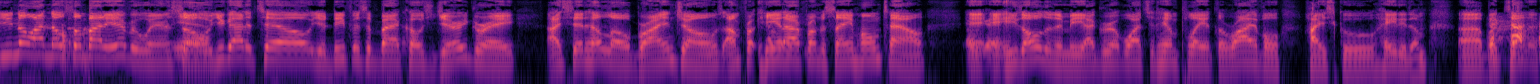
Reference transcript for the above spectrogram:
You, you, know I know somebody everywhere, so Yeah. you got to tell your defensive back coach Jerry Gray. I said hello, Brian Jones. I'm from. He and I are from the same hometown. And, Okay. and he's older than me. I grew up watching him play at the rival high school. Hated him, uh, but tell him,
